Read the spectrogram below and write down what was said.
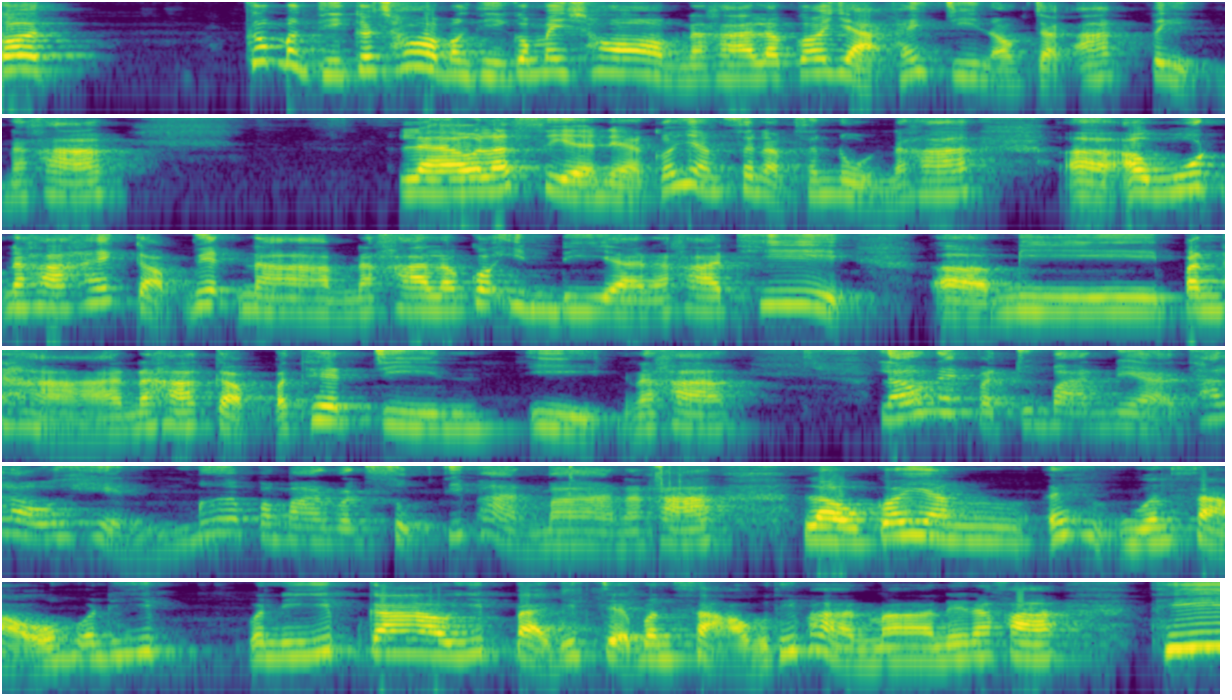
ก็ก็บางทีก็ชอบบางทีก็ไม่ชอบนะคะ แล้วก็อยากให้จีนออกจากอาร์กติกนะคะ แล้วรัสเซียเนี่ยก็ยังสนับสนุนนะคะอาวุธนะคะให้กับเวียดนามนะคะแล้วก็อินเดียนะคะที่มีปัญหานะคะกับประเทศจีนอีกนะคะแล้วในปัจจุบันเนี่ยถ้าเราเห็นเมื่อประมาณวันศุกร์ที่ผ่านมานะคะ เราก็ยังเอ้ยวันเสาร์วันที่วันนี้ยี่สิบเก้ายี่แปดยี่สิบเจ็ดวันเสาร์ที่ผ่านมาเนี่ยนะคะ ที่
